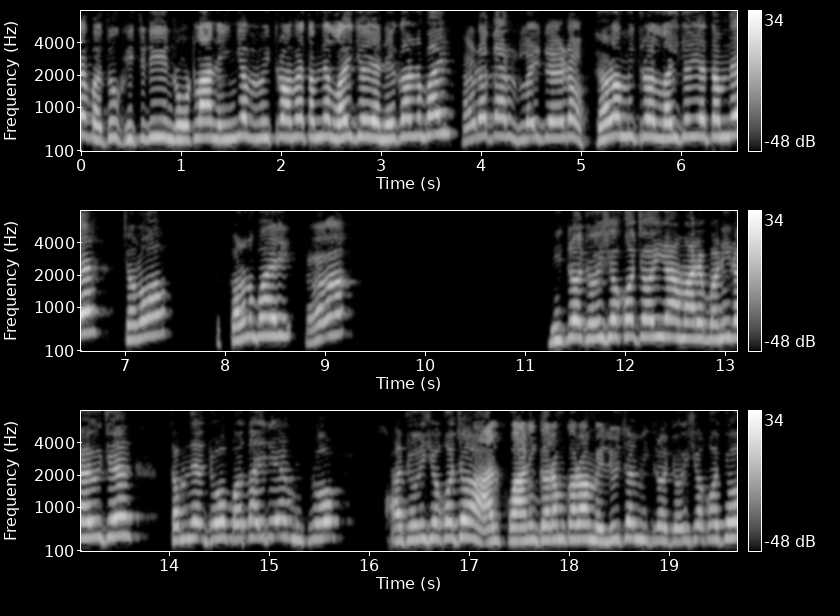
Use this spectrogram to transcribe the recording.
છે બધું ખીચડી રોટલા ને અહીંયા મિત્રો અમે તમને લઈ જઈએ ને કર્ણભાઈ? હેડો તાર લઈ જાય હેડો. હેડો મિત્રો લઈ જઈએ તમને. ચલો. કર્ણભાઈ? હા? મિત્રો જોઈ શકો છો અહીંયા અમારે બની રહ્યું છે. તમને જો બતાવી દે મિત્રો આ જોઈ શકો છો હાલ પાણી ગરમ કરવા મેલ્યું છે મિત્રો જોઈ શકો છો.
